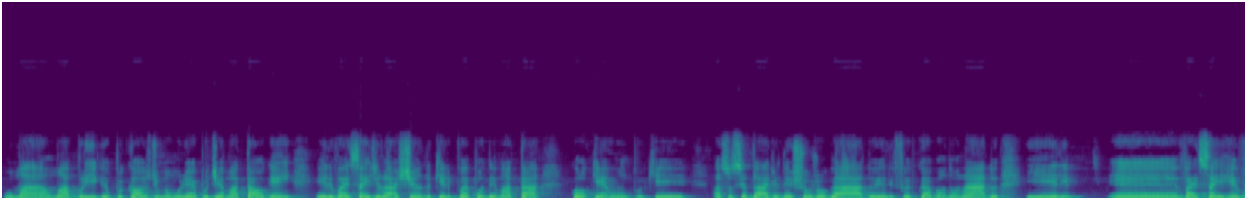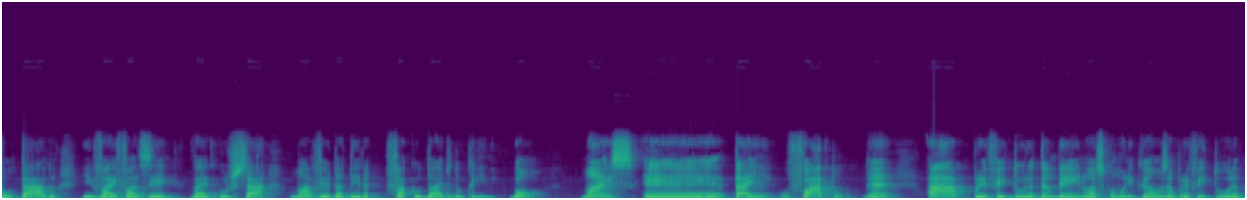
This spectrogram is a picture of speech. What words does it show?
uma, uma briga por causa de uma mulher podia matar alguém, ele vai sair de lá achando que ele vai poder matar qualquer um, porque a sociedade o deixou jogado, ele foi ficar abandonado e ele é, vai sair revoltado e vai fazer, vai cursar uma verdadeira faculdade do crime. Bom, mas é, tá aí o fato, né? A prefeitura também, nós comunicamos à prefeitura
